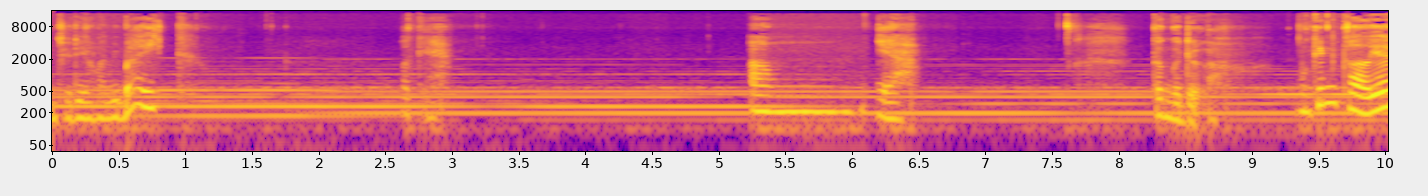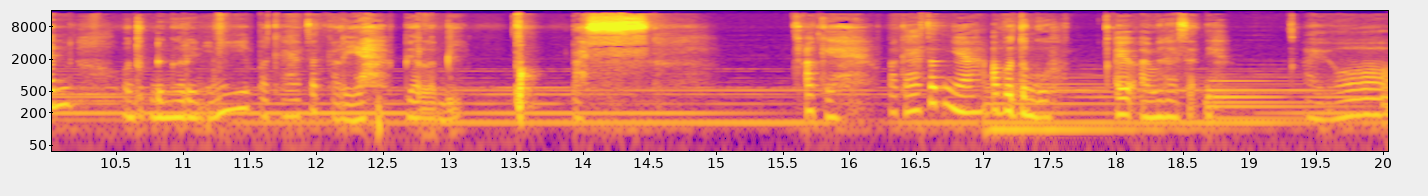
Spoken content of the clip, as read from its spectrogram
menjadi yang lebih baik. Oke. Okay. Um, ya. Tunggu dulu. Mungkin kalian untuk dengerin ini pakai headset kali ya, biar lebih pas. Oke, okay, pakai headsetnya. Aku tunggu. Ayo ambil headsetnya. Ayo,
